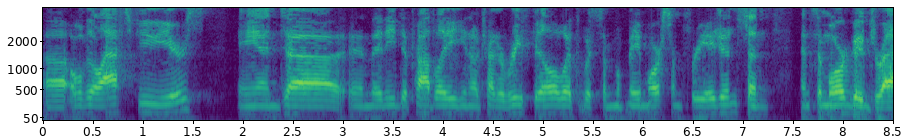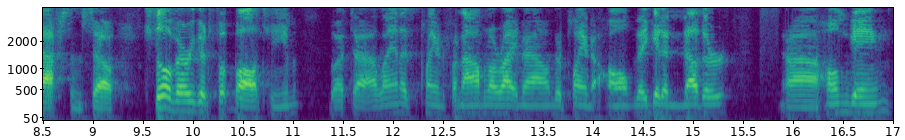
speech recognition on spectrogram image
uh, over the last few years, and uh, and they need to probably you know try to refill with with some maybe more some free agents and and some more good drafts. And so, still a very good football team. But uh, Atlanta's playing phenomenal right now. They're playing at home. They get another uh, home game,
